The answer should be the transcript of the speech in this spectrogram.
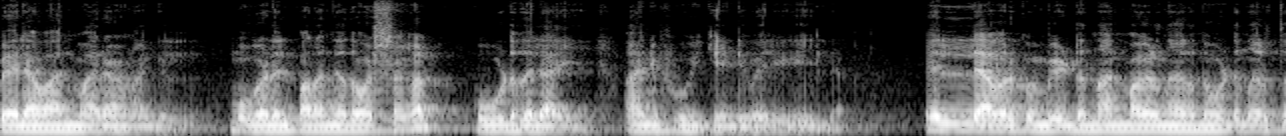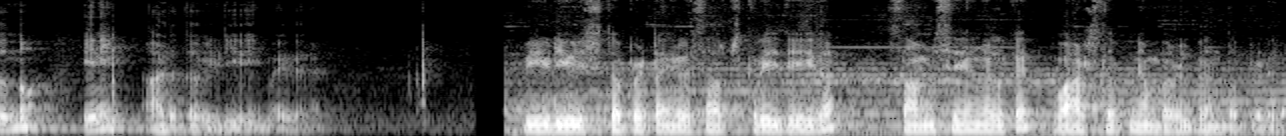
ബലവാന്മാരാണെങ്കിൽ മുകളിൽ പറഞ്ഞ ദോഷങ്ങൾ കൂടുതലായി അനുഭവിക്കേണ്ടി വരികയില്ല. എല്ലാവർക്കും വീണ്ടും നന്മകൾ നേർന്നുകൊണ്ട് നിർത്തുന്നു. ഇനി അടുത്ത വീഡിയോയുമായി വരാം. വീഡിയോ ഇഷ്ടപ്പെട്ടെങ്കിൽ സബ്സ്ക്രൈബ് ചെയ്യുക സംശയങ്ങൾക്ക് വാട്സപ്പ് നമ്പറിൽ ബന്ധപ്പെടുക.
